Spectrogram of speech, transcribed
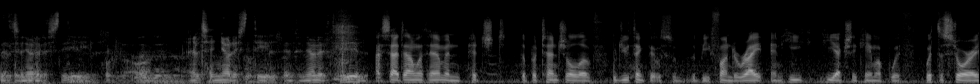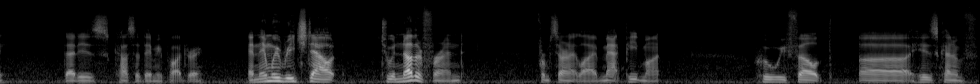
El señor Steele. El señor Steele. El señor Steele. I sat down with him and pitched the potential of would you think that this would be fun to write, and he he actually came up with with the story, that is Casa de Mi Padre, and then we reached out to another friend from Saturday Night Live, Matt Piedmont, who we felt uh, his kind of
